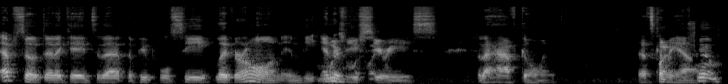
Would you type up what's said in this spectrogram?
episode dedicated to that that people will see later on in the interview series that I have going. That's coming the out. Film,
